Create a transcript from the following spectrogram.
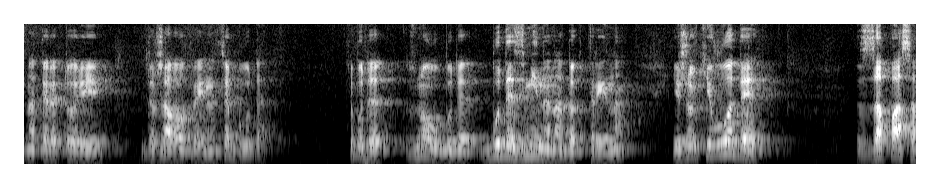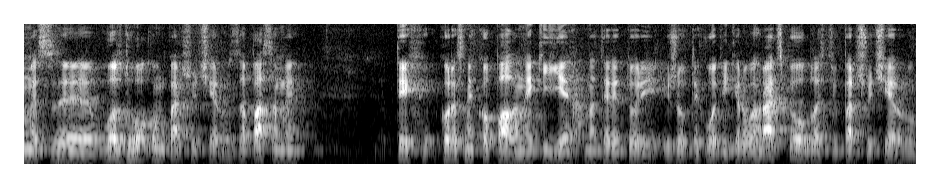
на території держави України це буде. Це буде знову буде, буде змінена доктрина. І жовті води з запасами, з е, Воздгоком в першу чергу, з запасами тих корисних копалин, які є на території жовтих вод і Кіровоградської області в першу чергу,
